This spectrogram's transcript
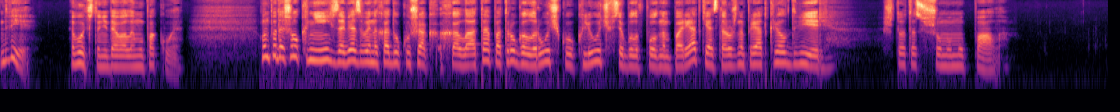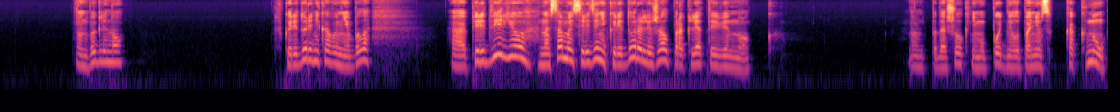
Дверь. Вот что не давало ему покоя. Он подошел к ней, завязывая на ходу кушак халата, потрогал ручку, ключ, все было в полном порядке, осторожно приоткрыл дверь. Что-то с шумом упало. Он выглянул. В коридоре никого не было, а перед дверью на самой середине коридора лежал проклятый венок. Он подошел к нему, поднял и понес к окну.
